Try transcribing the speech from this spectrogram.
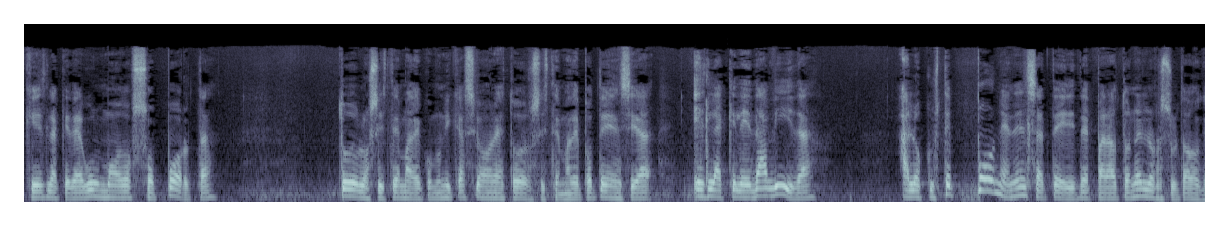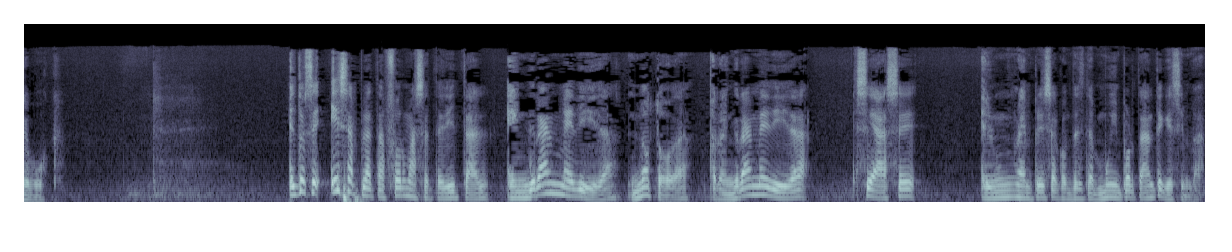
que es la que de algún modo soporta todos los sistemas de comunicaciones, todos los sistemas de potencia, es la que le da vida a lo que usted pone en el satélite para obtener los resultados que busca. Entonces, esa plataforma satelital, en gran medida, no toda, pero en gran medida, se hace en una empresa contesta muy importante que es Simba.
